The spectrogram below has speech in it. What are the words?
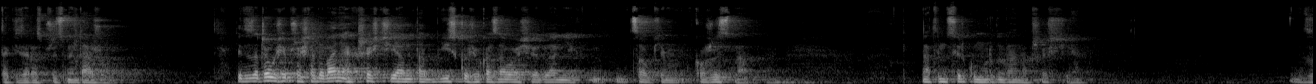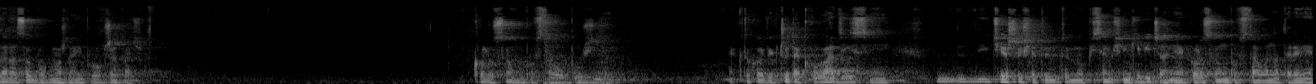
taki zaraz przy cmentarzu. Kiedy zaczęły się prześladowania chrześcijan, ta bliskość okazała się dla nich całkiem korzystna. Na tym cyrku mordowano chrześcijan. Zaraz obok można ich było grzebać. Powstało później. Jak ktokolwiek czyta Kowadis i, i cieszy się tym, tym opisem Sienkiewicza, nie? Koloseum powstało na terenie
